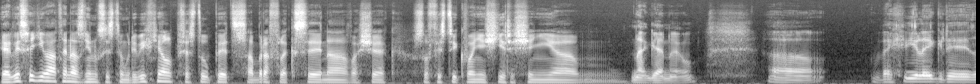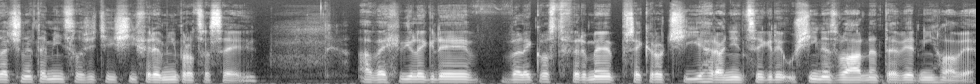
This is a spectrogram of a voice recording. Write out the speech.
Jak vy se díváte na změnu systému? Kdybych měl přestoupit z Abra Flexy na vaše sofistikovanější řešení a... Na gen, jo. Uh, ve chvíli, kdy začnete mít složitější firmní procesy a ve chvíli, kdy velikost firmy překročí hranici, kdy už ji nezvládnete v jedné hlavě.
